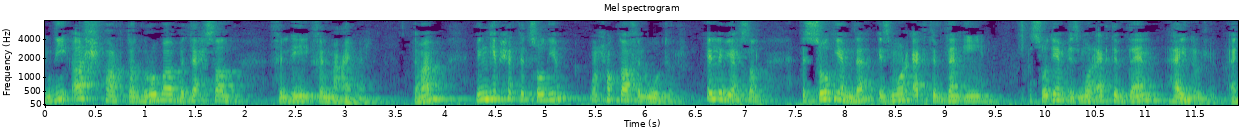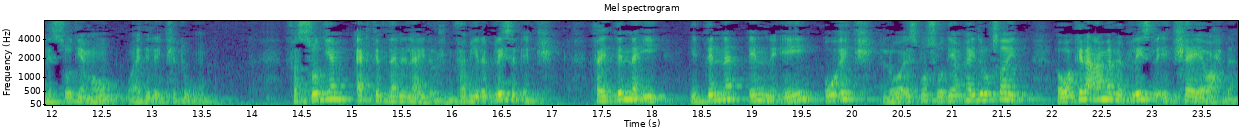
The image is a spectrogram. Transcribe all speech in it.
ودي أشهر تجربة بتحصل في الإيه؟ في المعامل. تمام؟ بنجيب حتة صوديوم ونحطها في ال water إيه اللي بيحصل؟ الصوديوم ده is more active than إيه؟ الصوديوم is more active than هيدروجين أدي الصوديوم أهو وأدي ال H2O فالصوديوم active than الهيدروجين فبي replace ال H فيدينا إيه؟ يدينا إن اي أو اتش اللي هو اسمه sodium hydroxide هو كده عمل replace ل H ايه واحدة.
